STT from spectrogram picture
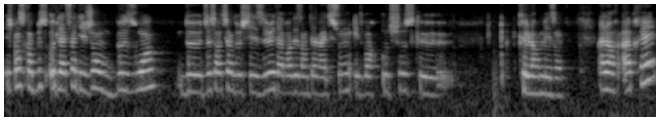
Et je pense qu'en plus, au-delà de ça, les gens ont besoin de, de sortir de chez eux, d'avoir des interactions et de voir autre chose que, que leur maison. Alors après,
